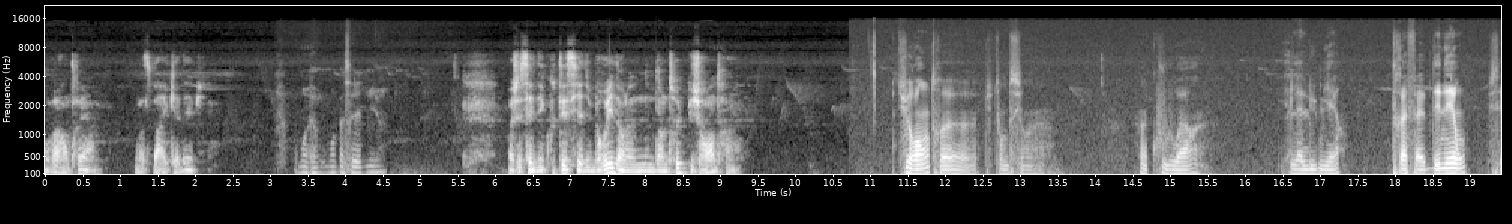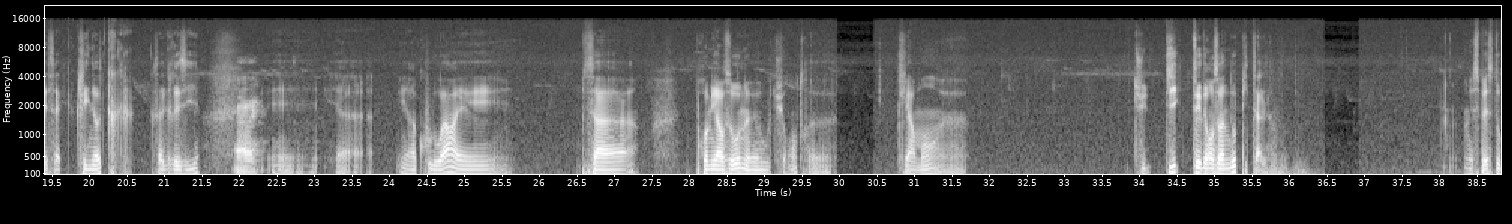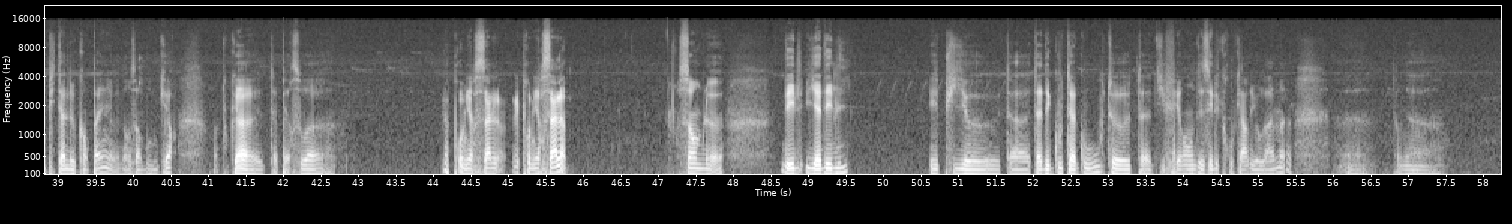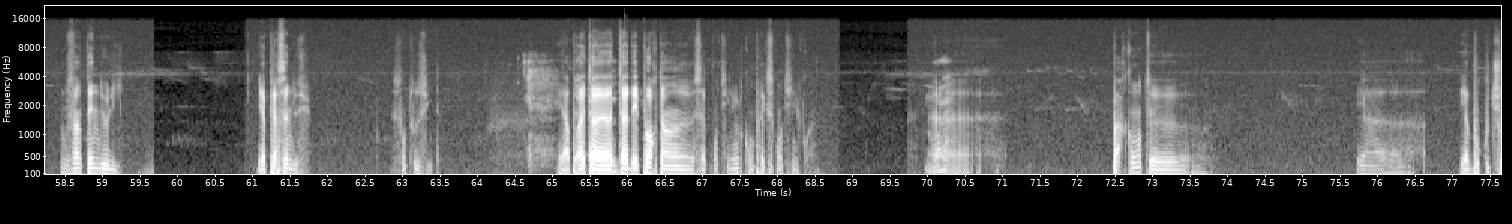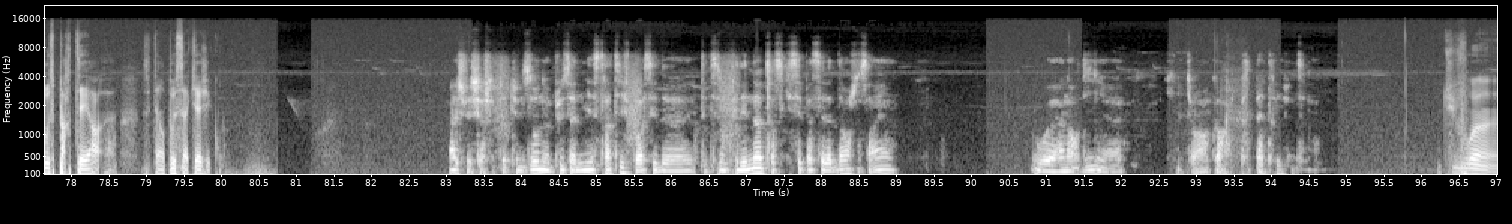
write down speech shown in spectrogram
on va rentrer. hein. On va se barricader. Puis... Au moins, au moins passer la nuit. hein. Moi, j'essaye d'écouter s'il y a du bruit dans le, dans le truc, puis je rentre. Tu rentres, euh, tu tombes sur un, un couloir. Il y a de la lumière, très faible, des néons. Tu sais, ça clignote, ça grésille. Ah ouais. Et il y a, un couloir et ça première zone euh, où tu rentres euh, clairement euh, tu dis que tu es dans un hôpital. Une espèce d'hôpital de campagne dans un bunker. En tout cas tu aperçois la première salle les premières salles. Semblent il y a des lits et puis, euh, t'as as des gouttes à gouttes, euh, t'as différents des électrocardiogrammes. Euh, T'en as une vingtaine de lits. Il n'y a personne dessus. Ils sont tous vides. Et après, t'as de- as des portes, hein, ça continue, le complexe continue. Quoi. Ouais. Euh, par contre, euh, il y, a, y a beaucoup de choses par terre. C'était un peu saccagé. Quoi. Ah, je vais chercher peut-être une zone plus administrative pour essayer de. Peut-être ils ont pris des notes sur ce qui s'est passé là-dedans, j'en sais rien. Ou euh, un ordi euh, qui, qui aura encore un peu de batterie, je ne sais pas. tu vois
